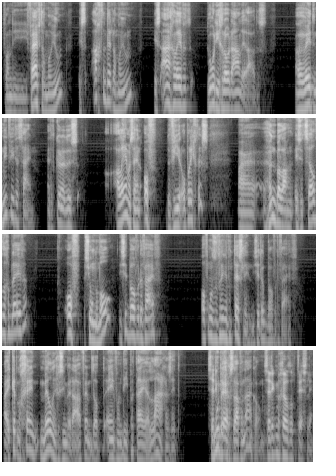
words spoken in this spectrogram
van die 50 miljoen, is 38 miljoen is aangeleverd door die grote aandeelhouders. Maar we weten niet wie dat zijn. En dat kunnen dus alleen maar zijn of de vier oprichters, maar hun belang is hetzelfde gebleven. Of John de Mol, die zit boven de 5. Of onze vrienden van Teslin, die zit ook boven de 5. Maar ik heb nog geen melding gezien bij de AFM dat een van die partijen lager zit. Ze Zet moet ergens daar vandaan komen. zet ik mijn geld op Tesla.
